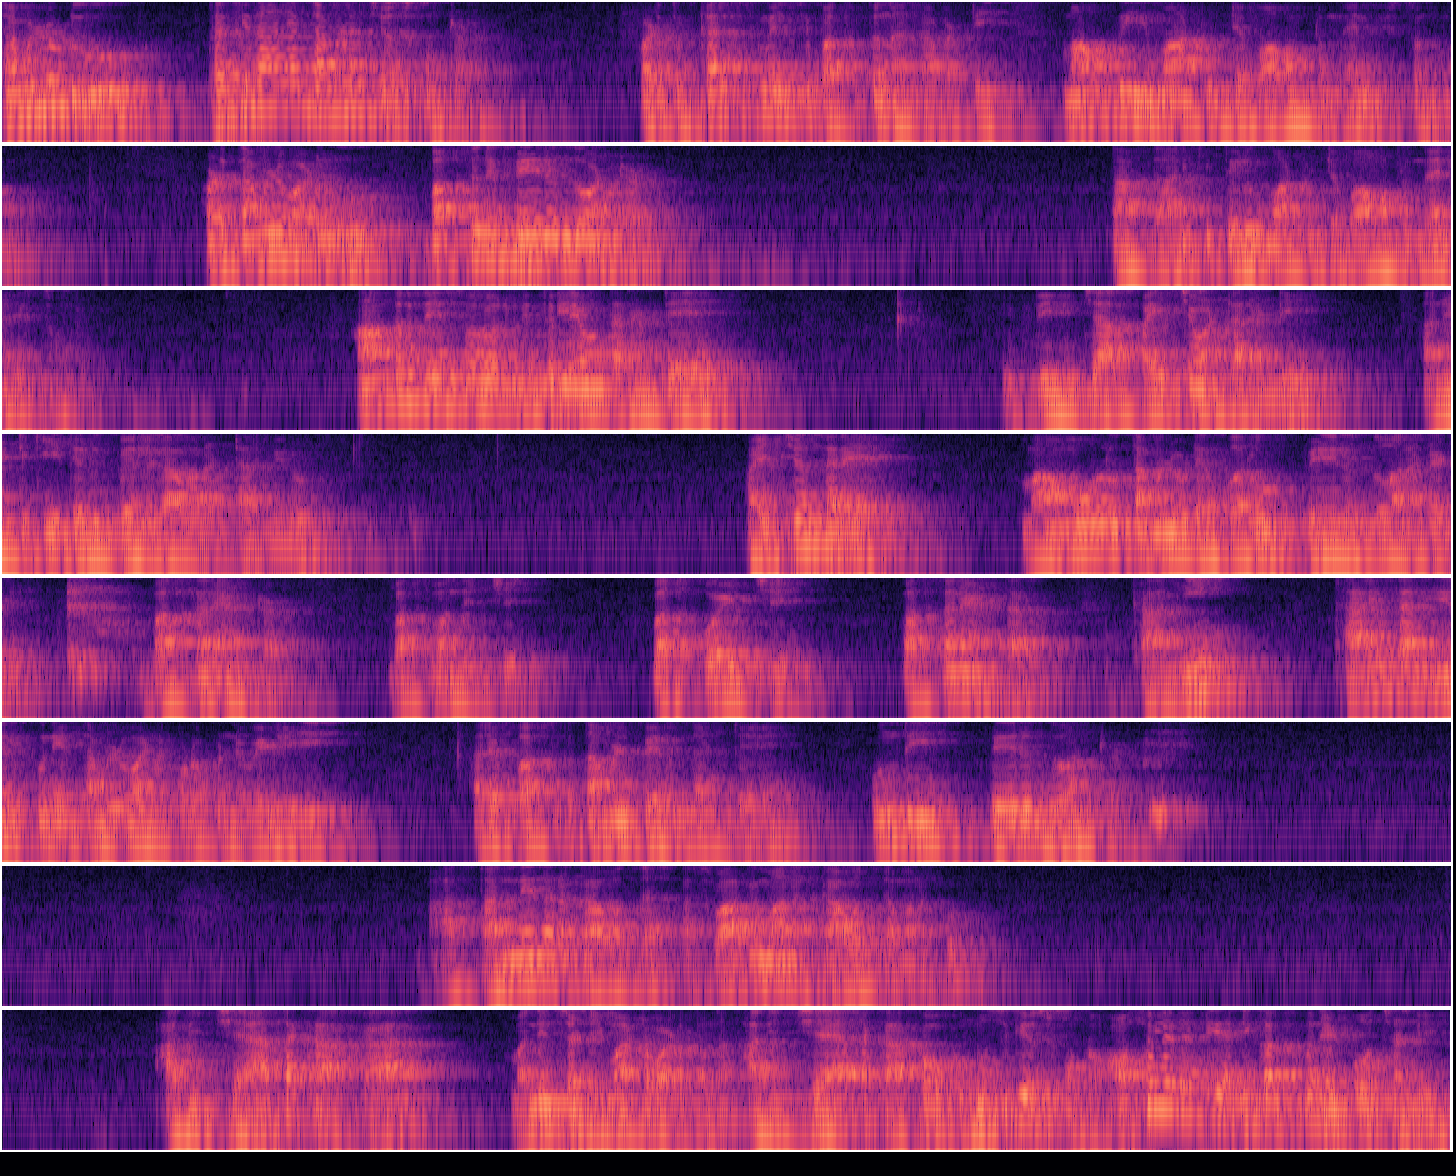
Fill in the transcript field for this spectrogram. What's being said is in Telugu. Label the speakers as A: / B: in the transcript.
A: తమిళుడు ప్రతిదాన్ని తమిళం చేసుకుంటాడు. వాడితో కలిసిమెలిసి బతుకుతున్నాం కాబట్టి మాకు ఈ మాట ఉంటే బాగుంటుంది అనిపిస్తుంది మాకు. వాడు తమిళవాడు బస్సుని పేరుందో అంటాడు. నాకు దానికి తెలుగు మాట ఉంటే బాగుంటుంది అనిపిస్తుంది. ఆంధ్రదేశంలోని మిత్రులు ఏమంటారంటే దీన్ని చాలా పైత్యం అంటారండి. అన్నిటికీ తెలుగు పేర్లు కావాలంటారు మీరు. పైత్యం సరే మామూలు తమిళుడు ఎవ్వరు పేరుందో అనడండి. బస్ అనే అంటాడు బస్ వందిచ్చి బస్ పోయిచ్చి బస్ అనే అంటారు. కానీ కాగితాలు ఏరుకునే తమిళ వాడిని కూడా కొన్ని వెళ్ళి అరే బస్సుకు తమిళ పేరుందంటే ఉంది పేరుందో అంటాడు. ఆ తన్నేనరు కావద్దా? ఆ స్వాభిమానం కావద్దా మనకు? అది చేత కాక మన్నించండి ఈ మాట వాడుతున్నా అది చేత కాక ఒక ముసుగేసుకుంటాం. అవసరం లేదండి అన్ని కలుపుకొని వెళ్ళిపోవచ్చండి.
